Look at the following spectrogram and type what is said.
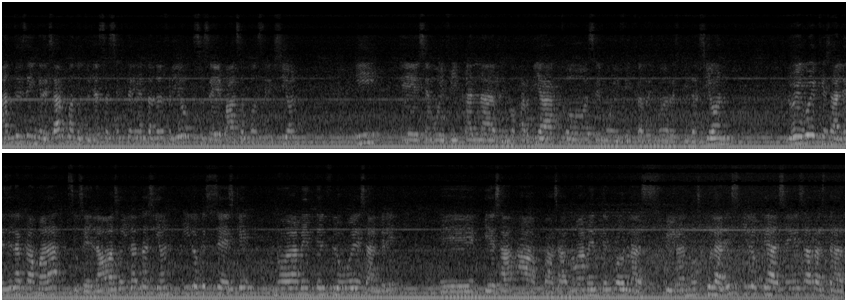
antes de ingresar, cuando tú ya estás experimentando el frío, sucede vasoconstricción y eh, se modifica el ritmo cardíaco, se modifica el ritmo de respiración. Luego de que sales de la cámara, sucede la vasodilatación y lo que sucede es que nuevamente el flujo de sangre eh, empieza a pasar nuevamente por las fibras musculares y lo que hace es arrastrar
